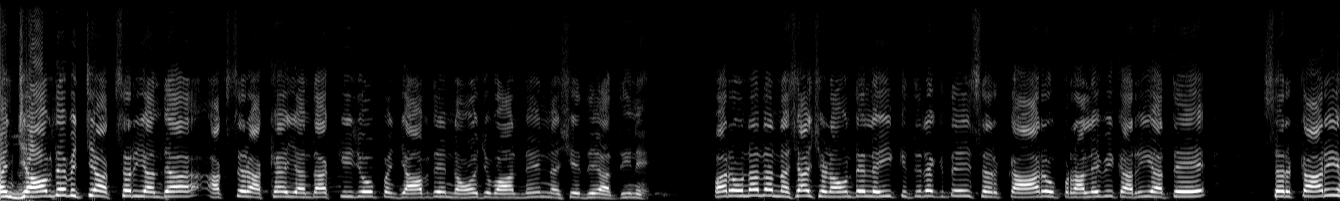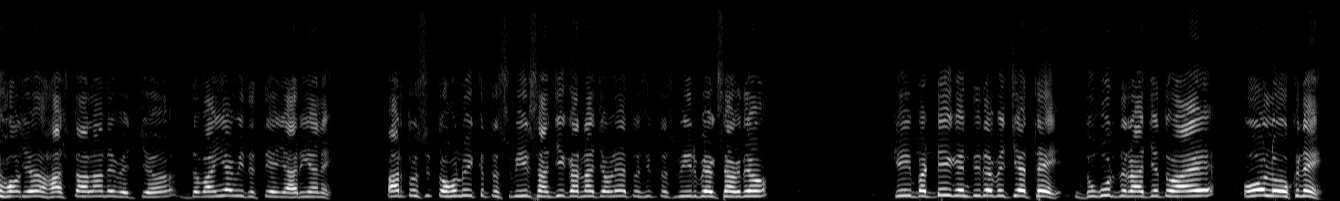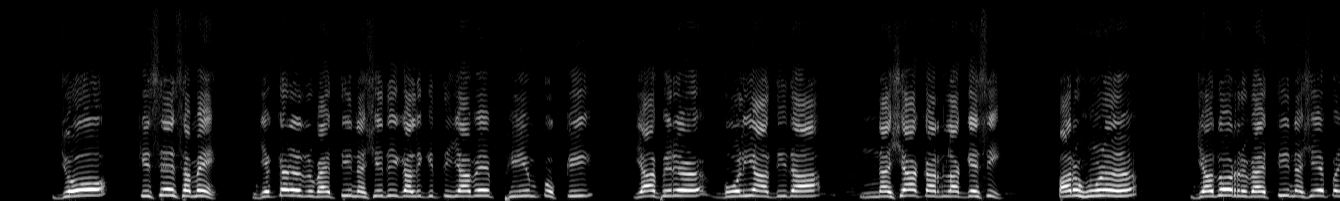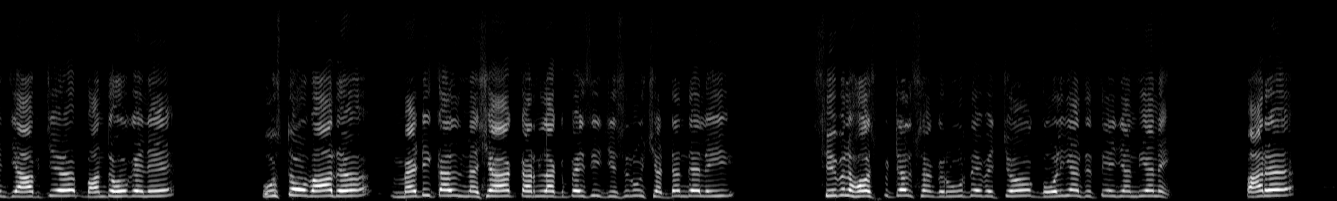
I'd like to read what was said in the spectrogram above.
ਪੰਜਾਬ ਦੇ ਵਿੱਚ ਅਕਸਰ ਜਾਂਦਾ, ਅਕਸਰ ਆਖਿਆ ਜਾਂਦਾ ਕਿ ਜੋ ਪੰਜਾਬ ਦੇ ਨੌਜਵਾਨ ਨੇ ਨਸ਼ੇ ਦੇ ਆਦੀ ਨੇ, ਪਰ ਉਹਨਾਂ ਦਾ ਨਸ਼ਾ ਛਡਾਉਣ ਦੇ ਲਈ ਕਿਤੇ ਨਾ ਕਿਤੇ ਸਰਕਾਰ ਉਪਰਾਲੇ ਵੀ ਕਰ ਰਹੀ ਹੈ ਤੇ ਸਰਕਾਰੀ ਹੌਜ- ਹਸਪਤਾਲਾਂ ਦੇ ਵਿੱਚ ਦਵਾਈਆਂ ਵੀ ਦਿੱਤੀਆਂ ਜਾ ਰਹੀਆਂ ਨੇ। ਪਰ ਤੁਸੀਂ ਤੁਹਾਨੂੰ ਇੱਕ ਤਸਵੀਰ ਸਾਂਝੀ ਕਰਨਾ ਚਾਹੁੰਦੇ ਹਾਂ ਤੁਸੀਂ ਤਸਵੀਰ ਵੇਖ ਸਕਦੇ ਹੋ ਕਿ ਵੱਡੀ ਗਿਣਤੀ ਦੇ ਵਿੱਚ ਇੱਥੇ ਦੂਰ ਦਰਾਜੇ ਤੋਂ ਆਏ ਉਹ ਲੋਕ ਨੇ ਜੋ ਕਿਸੇ ਸਮੇਂ ਜੇਕਰ ਰਵਾਇਤੀ ਨਸ਼ੇ ਦੀ ਗੱਲ ਕੀਤੀ ਜਾਵੇ, ਫੀਮ, ਭੁੱਕੀ ਜਾਂ ਫਿਰ ਗੋਲੀਆਂ ਆਦਿ ਦਾ ਨਸ਼ਾ ਕਰਨ ਲੱਗੇ ਸੀ। ਪਰ ਹੁਣ ਜਦੋਂ ਰਵਾਇਤੀ ਨਸ਼ੇ ਪੰਜਾਬ 'ਚ ਬੰਦ ਹੋ ਗਏ ਨੇ, ਉਸ ਤੋਂ ਬਾਅਦ ਮੈਡੀਕਲ ਨਸ਼ਾ ਕਰਨ ਲੱਗ ਪਏ ਸੀ, ਜਿਸ ਨੂੰ ਛੱਡਣ ਦੇ ਲਈ ਸਿਵਲ ਹਸਪੀਟਲ ਸੰਗਰੂਰ ਦੇ ਵਿੱਚੋਂ ਗੋਲੀਆਂ ਦਿੱਤੀਆਂ ਜਾਂਦੀਆਂ ਨੇ। ਪਰ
